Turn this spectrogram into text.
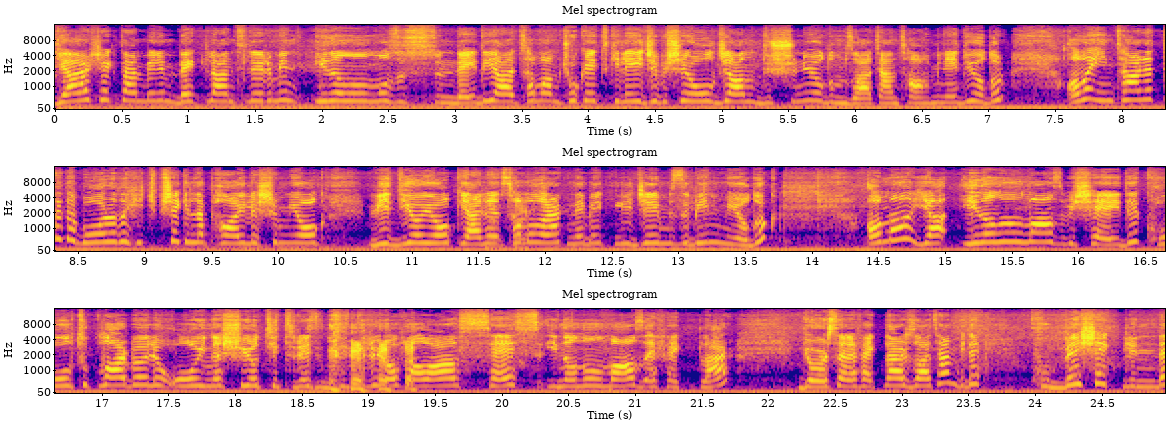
gerçekten benim beklentilerimin inanılmaz üstündeydi. Yani tamam çok etkileyici bir şey olacağını düşünüyordum zaten tahmin ediyordum. Ama internette de bu arada hiçbir şekilde paylaşım yok, video yok. Yani tam olarak ne bekleyeceğimizi bilmiyorduk. Ama ya inanılmaz bir şeydi. Koltuklar böyle oynaşıyor, titre, titriyor falan. Ses, inanılmaz efektler. Görsel efektler zaten bir de kubbe şeklinde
